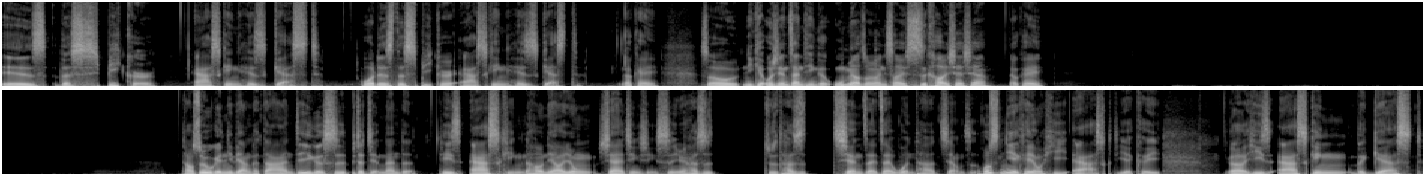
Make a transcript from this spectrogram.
is the speaker asking his guest? What is the speaker asking his guest? OK, so 你可以，我先暂停个五秒钟，让你稍微思考一下下。OK，好，所以我给你两个答案。第一个是比较简单的，He's asking，然后你要用现在进行式，因为他是就是他是现在在问他这样子，或是你也可以用 He asked 也可以。呃、uh,，He's asking the guest。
